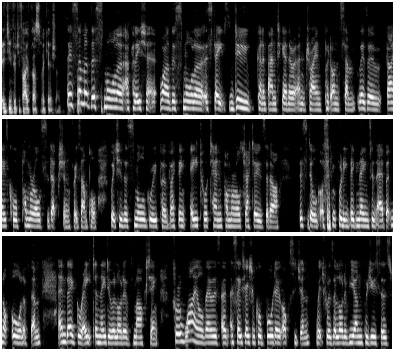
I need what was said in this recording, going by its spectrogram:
1855 classification. So some of the smaller appellation, well, the smaller estates do kind of band together and try and put on some. There's a guys called Pomerol Seduction, for example, which is a small group of I think eight or ten Pomerol chateaux that are. They've still got some pretty big names in there, but not all of them. And they're great and they do a lot of marketing. For a while, there was an association called Bordeaux Oxygen, which was a lot of young producers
